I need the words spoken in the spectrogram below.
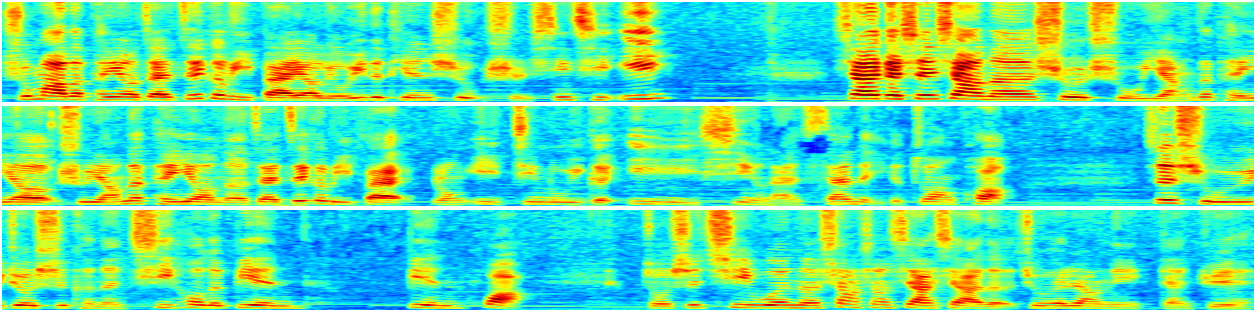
属马的朋友在这个礼拜要留意的天数是星期一。下一个生肖呢是属羊的朋友，属羊的朋友呢，在这个礼拜容易进入一个意兴阑珊的一个状况，这属于就是可能气候的变变化，总是气温呢上上下下的，就会让你感觉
